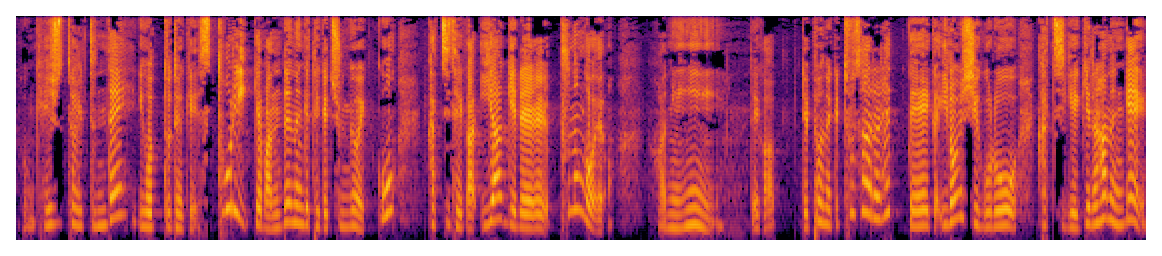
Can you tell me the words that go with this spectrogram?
이건 게슈탈트인데 이것도 되게 스토리 있게 만드는 게 되게 중요했고 같이 제가 이야기를 푸는 거예요. 아니 내가 내 편에게 투사를 했대. 그러니까 이런 식으로 같이 얘기를 하는 게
